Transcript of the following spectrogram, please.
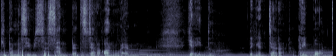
kita masih bisa santet secara online. Yaitu dengan cara report.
